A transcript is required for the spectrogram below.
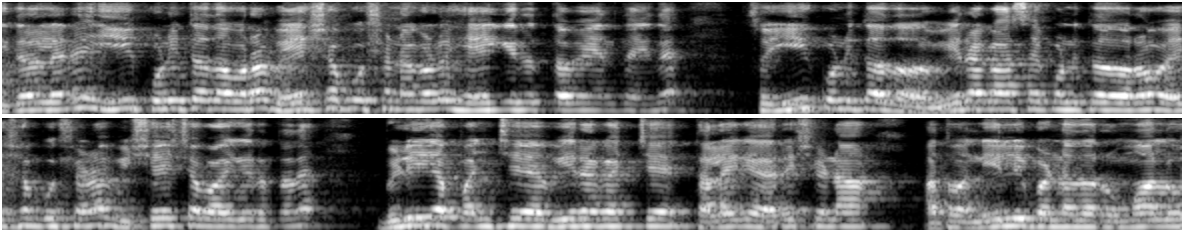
ಇದರಲ್ಲೇನೆ ಈ ಕುಣಿತದವರ ವೇಷಭೂಷಣಗಳು ಹೇಗಿರುತ್ತವೆ ಅಂತ ಇದೆ. ಸೊ ಈ ಕುಣಿತದ ವೀರಗಾಸೆ ಕುಣಿತದವರ ವೇಷಭೂಷಣ ವಿಶೇಷವಾಗಿರುತ್ತದೆ. ಬಿಳಿಯ ಪಂಚೆಯ ವೀರಗಚ್ಚೆ, ತಲೆಗೆ ಅರಿಶಿಣ ಅಥವಾ ನೀಲಿ ಬಣ್ಣದ ರುಮಾಲು,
